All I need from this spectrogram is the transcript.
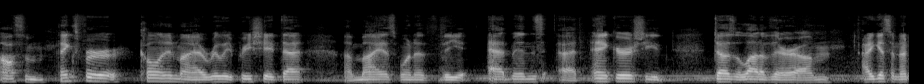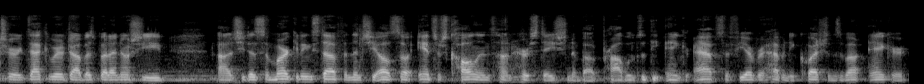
Awesome. Thanks for calling in, Maya. I really appreciate that. Uh, Maya is one of the admins at Anchor. She does a lot of their. Um, I guess I'm not sure exactly what her job is, but I know she uh, she does some marketing stuff, and then she also answers call-ins on her station about problems with the Anchor app. So if you ever have any questions about Anchor,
